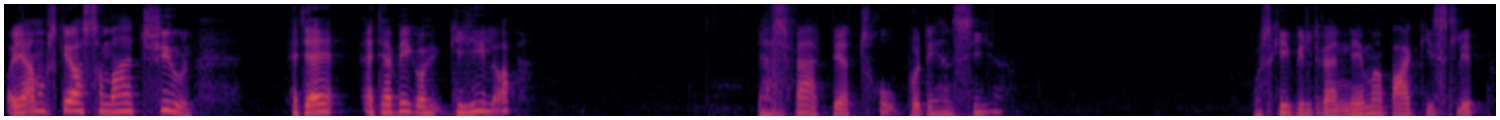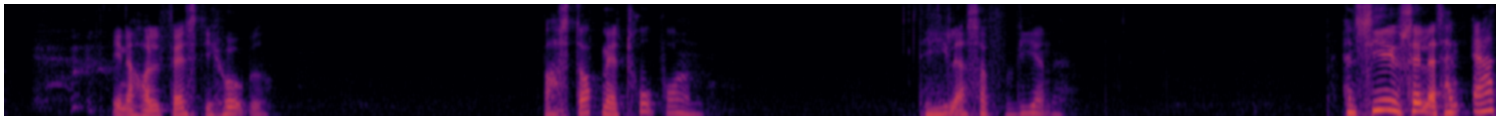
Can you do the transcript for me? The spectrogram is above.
Og jeg er måske også så meget i tvivl, at jeg, at jeg vil give helt op. Jeg har svært ved at tro på det, han siger. Måske ville det være nemmere bare at give slip, end at holde fast i håbet. Bare stop med at tro på ham. Det hele er så forvirrende. Han siger jo selv, at han er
